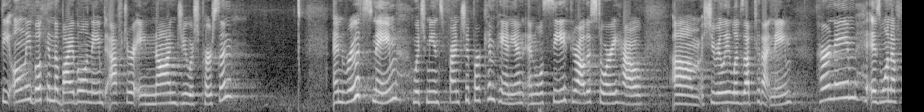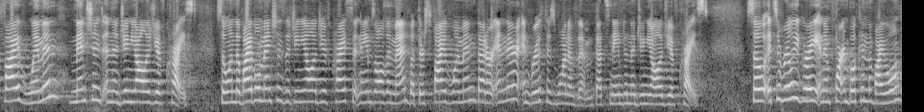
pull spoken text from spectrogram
the only book in the Bible named after a non Jewish person. And Ruth's name, which means friendship or companion, and we'll see throughout the story how um, she really lives up to that name. Her name is one of five women mentioned in the genealogy of Christ. So when the Bible mentions the genealogy of Christ, it names all the men, but there's five women that are in there, and Ruth is one of them that's named in the genealogy of Christ. So it's a really great and important book in the Bible,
